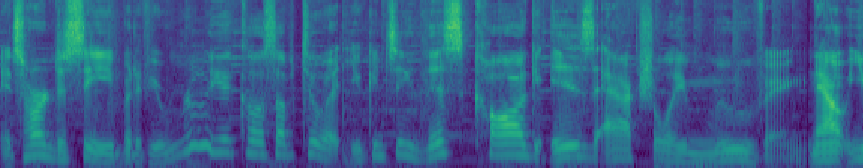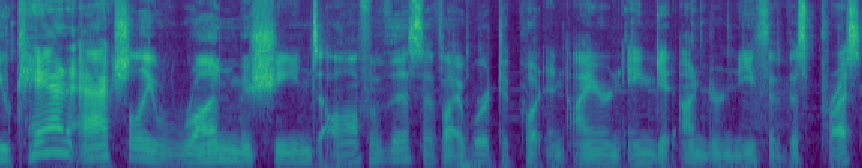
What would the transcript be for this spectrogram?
it's hard to see, but if you really get close up to it, you can see this cog is actually moving. Now, you can actually run machines off of this. If I were to put an iron ingot underneath of this press,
